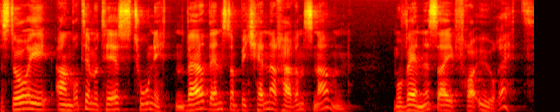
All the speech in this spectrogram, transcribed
Det står i 2. Timotees 2,19.: Hver den som bekjenner Herrens navn, må vende seg fra urett.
